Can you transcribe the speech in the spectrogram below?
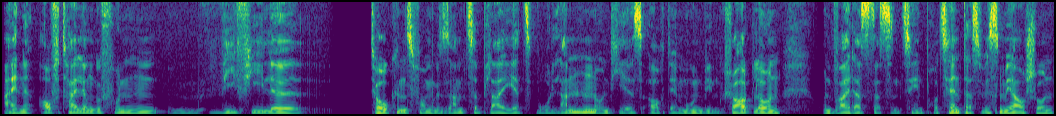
eine Aufteilung gefunden, wie viele Tokens vom Gesamtsupply jetzt wo landen. Und hier ist auch der Moonbeam Crowdloan. Und weil das, das sind 10 Prozent, das wissen wir auch schon,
